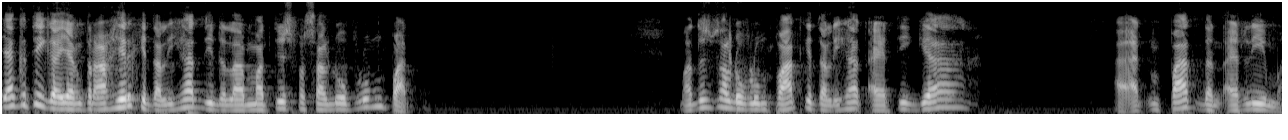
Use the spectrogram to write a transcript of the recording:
Yang ketiga, yang terakhir kita lihat di dalam Matius pasal 24. Matius pasal 24 kita lihat ayat 3, ayat 4 dan ayat 5.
